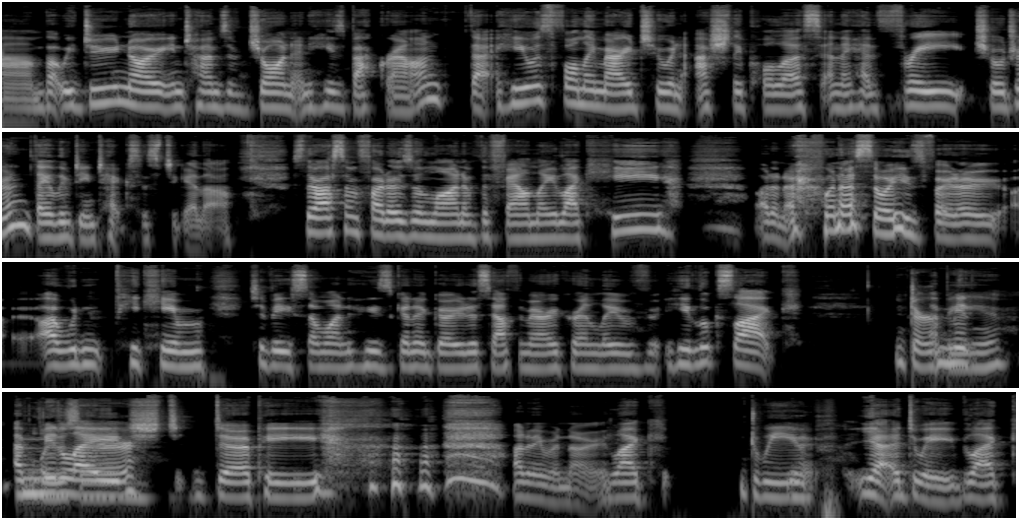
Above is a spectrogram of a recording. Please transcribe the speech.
Um, but we do know, in terms of John and his background, that he was formerly married to an Ashley Poulos and they had three children. They lived in Texas together. So there are some photos online of the family. Like he, I don't know, when I saw his photo, I wouldn't pick him to be someone who's going to go to South America and live. He looks like derpy, a, mid- a middle-aged derpy. I don't even know, like dweeb. You know, yeah, a dweeb, like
